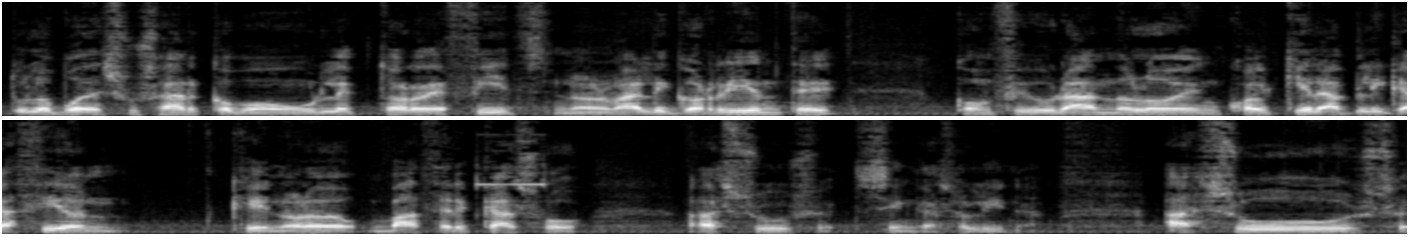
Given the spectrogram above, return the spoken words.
Tú lo puedes usar como un lector de feeds normal y corriente, configurándolo en cualquier aplicación que no va a hacer caso a sus sin gasolina, a sus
